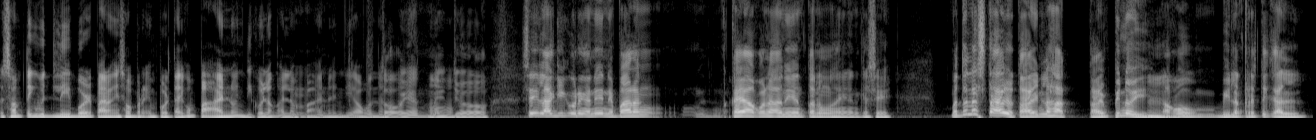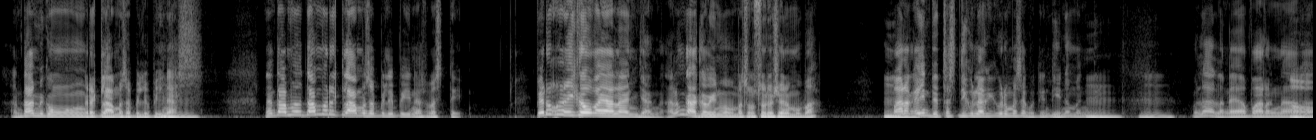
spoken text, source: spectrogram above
something with labor parang sobrang importante kung paano hindi ko lang alam Mm. paano hindi ako na Totoo yan. Oo. Medyo, kasi lagi ko rin ano yun eh, parang, kaya ako na ano yung tanong na yan, kasi, madalas tayo, tayong lahat, tayong Pinoy, Mm. ako bilang critical, ang dami kong reklamo sa Pilipinas. Mm. Ang dami, dami reklamo sa Pilipinas, basti. Pero kung ikaw kaya lang dyan, anong gagawin mo? Masusolusyonan mo ba? Mm. Parang ayun din, tapos di ko lagi ko na masagot, hindi naman. Mm. Mm. Wala lang, kaya parang na, Oo.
